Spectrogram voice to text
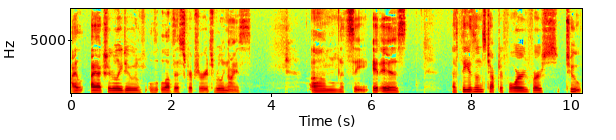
I I actually really do love this scripture. It's really nice. Um, let's see. It is Ephesians chapter 4 verse 2.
